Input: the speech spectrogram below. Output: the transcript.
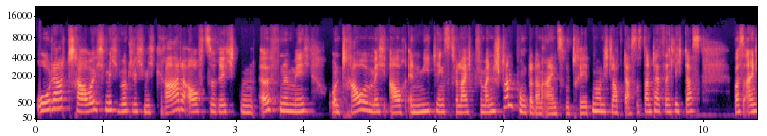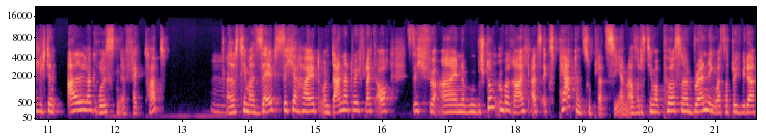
Oder traue ich mich wirklich, mich gerade aufzurichten, öffne mich und traue mich auch in Meetings vielleicht für meine Standpunkte dann einzutreten? Und ich glaube, das ist dann tatsächlich das, was eigentlich den allergrößten Effekt hat. Mhm. Also das Thema Selbstsicherheit und dann natürlich vielleicht auch sich für einen bestimmten Bereich als Expertin zu platzieren. Also das Thema Personal Branding, was natürlich wieder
